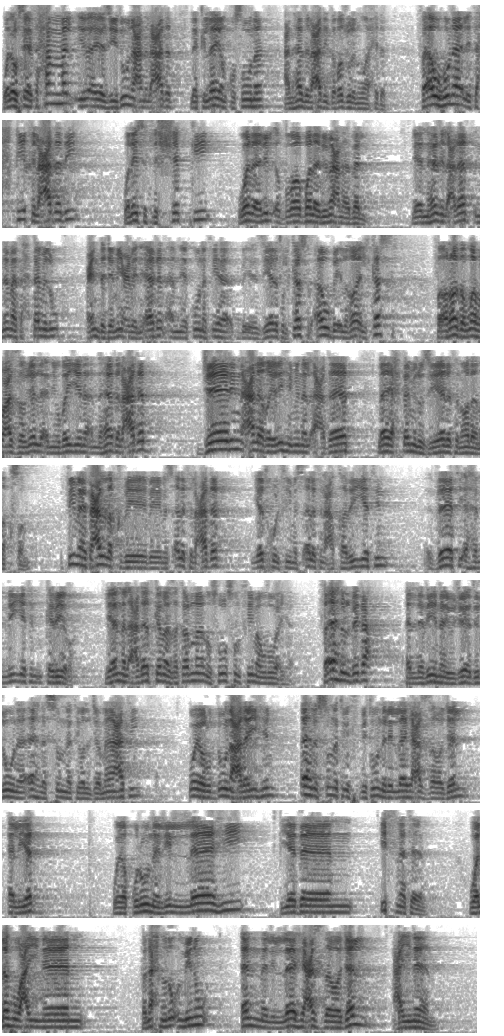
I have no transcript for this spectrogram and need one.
ولو سيتحمل يبقى يزيدون عن العدد لكن لا ينقصون عن هذا العدد رجلا واحدا. فأو هنا لتحقيق العدد وليست للشك ولا للإضراب ولا بمعنى بل لأن هذه الأعداد إنما تحتمل عند جميع بني آدم أن يكون فيها بزيادة الكسر أو بإلغاء الكسر فأراد الله عز وجل أن يبين أن هذا العدد جار على غيره من الأعداد لا يحتمل زيادة ولا نقصا. فيما يتعلق بمسألة العدد يدخل في مسألة عقدية ذات أهمية كبيرة لأن الأعداد كما ذكرنا نصوص في موضوعها. فأهل البدع الذين يجادلون أهل السنة والجماعة ويردون عليهم أهل السنة يثبتون لله عز وجل اليد ويقولون لله يدان إثنتان وله عينان فنحن نؤمن أن لله عز وجل عينان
